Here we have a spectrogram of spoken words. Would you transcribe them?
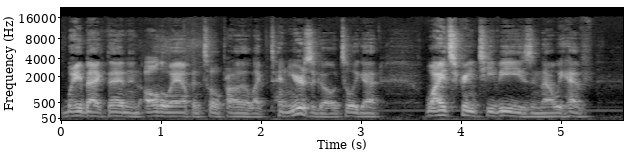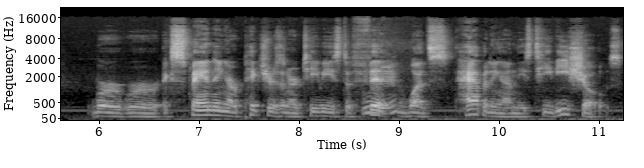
way back then and all the way up until probably like ten years ago until we got widescreen TVs and now we have we're we're expanding our pictures and our TVs to fit what's happening on these TV shows.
